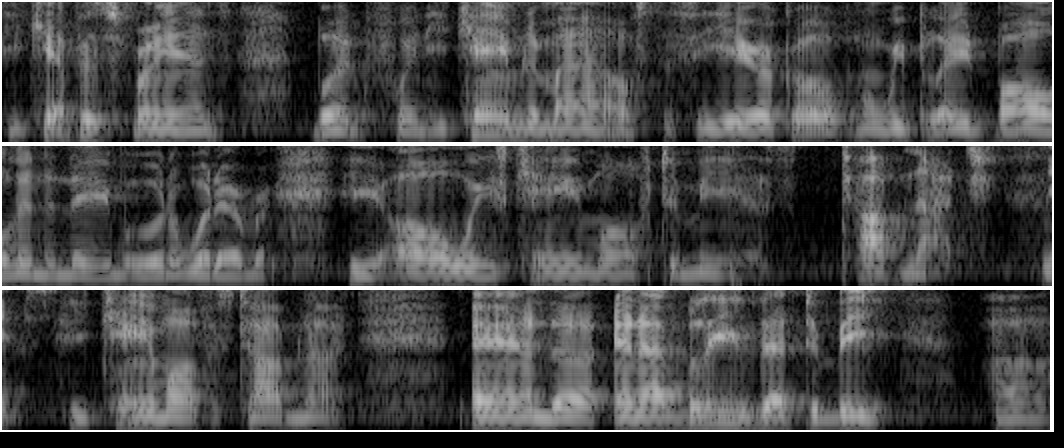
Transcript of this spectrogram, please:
he kept his friends, but when he came to my house to see Erica or when we played ball in the neighborhood or whatever, he always came off to me as top notch. Yes. He came off as top notch. And uh, and I believe that to be. Uh,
